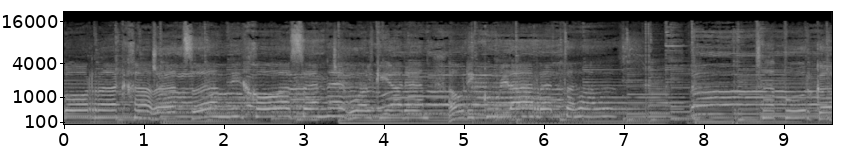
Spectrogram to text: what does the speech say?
Gorrak jabetzen dijoa zen egualkiaren aurikularretaz Eta purka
